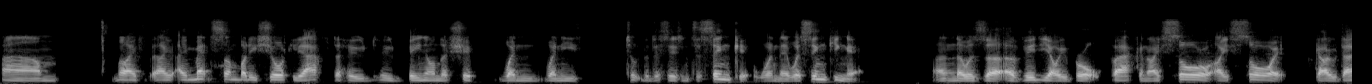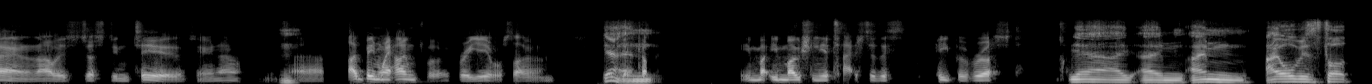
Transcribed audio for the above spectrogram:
Um, but I, I, I met somebody shortly after who'd who'd been on the ship when when he took the decision to sink it when they were sinking it and there was a, a, video he brought back, and I saw I saw it go down, and I was just in tears. You know, mm. uh, I'd been away home for for a year or so. And yeah, and emotionally attached to this heap of rust. Yeah, I, I'm. I'm. I always thought.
